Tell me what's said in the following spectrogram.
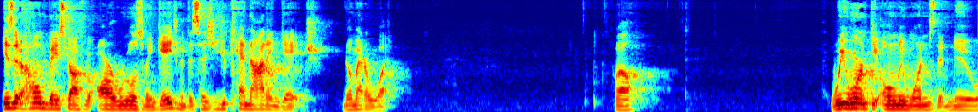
is it a home based off of our rules of engagement that says you cannot engage no matter what? Well, we weren't the only ones that knew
